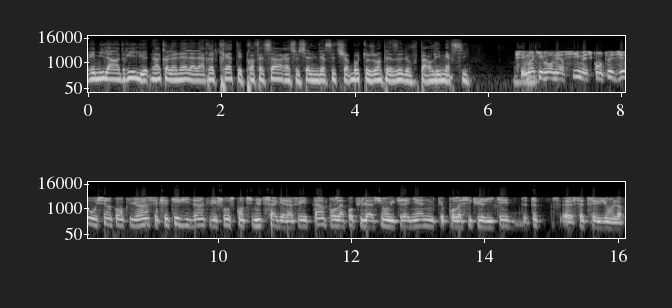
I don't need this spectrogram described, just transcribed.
Rémi Landry, lieutenant-colonel à la retraite et professeur associé à l'Université de Sherbrooke. Toujours un plaisir de vous parler. Merci. C'est moi qui vous remercie, mais ce qu'on peut dire aussi en concluant, c'est que c'est évident que les choses continuent de s'aggraver, tant pour la population ukrainienne que pour la sécurité de toute euh, cette région-là.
